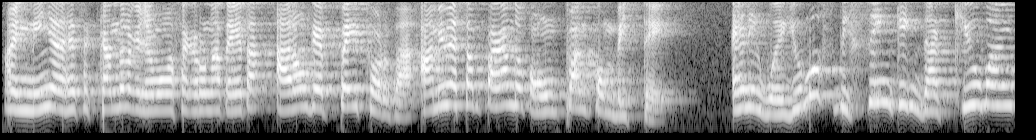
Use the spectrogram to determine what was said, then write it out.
Ay niña, deja ese escándalo que yo me voy a sacar una teta. I don't get paid for that. A mí me están pagando con un pan con bistec. Anyway, you must be thinking that Cuban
